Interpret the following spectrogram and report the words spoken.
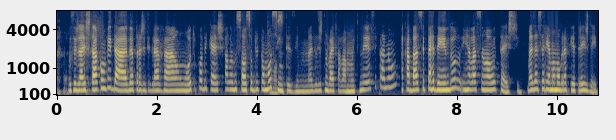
Você já está convidada para a gente gravar um outro podcast falando só sobre tomossíntese. Mas a gente não vai falar muito nesse para não acabar se perdendo em relação ao teste. Mas essa seria a mamografia 3D.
